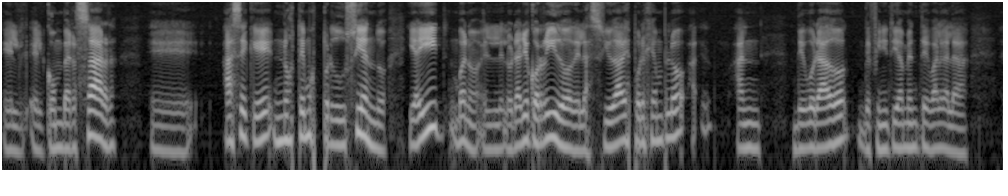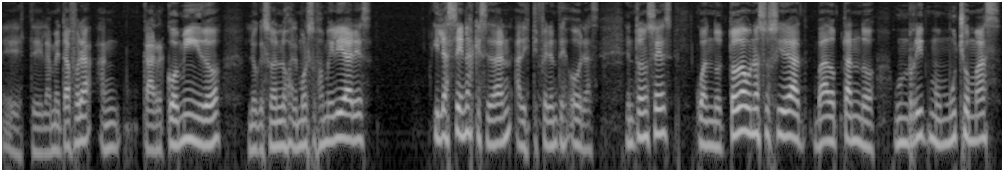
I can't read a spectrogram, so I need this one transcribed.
el conversar eh, hace que no estemos produciendo. Y ahí, bueno, el, horario corrido de las ciudades, por ejemplo, han devorado, definitivamente, valga la, este, la metáfora, han carcomido lo que son los almuerzos familiares y las cenas que se dan a diferentes horas. Entonces, cuando toda una sociedad va adoptando un ritmo mucho más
